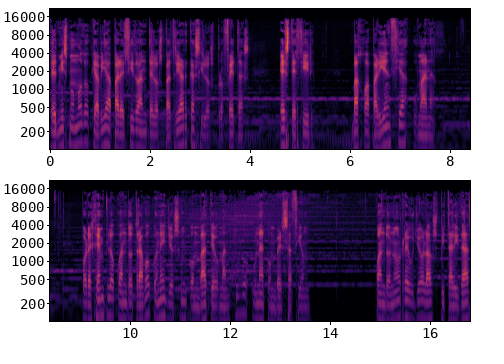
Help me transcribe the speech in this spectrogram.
del mismo modo que había aparecido ante los patriarcas y los profetas, es decir, bajo apariencia humana. Por ejemplo, cuando trabó con ellos un combate o mantuvo una conversación, cuando no rehuyó la hospitalidad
